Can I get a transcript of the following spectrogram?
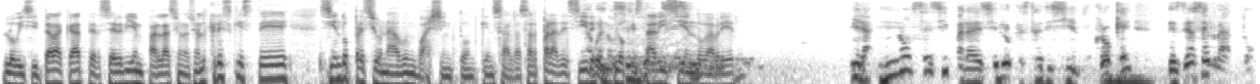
lo visitaba cada tercer día en Palacio Nacional. ¿Crees que esté siendo presionado en Washington, que en Salazar, para decir ah, lo que está diciendo Gabriel? Mira, no sé si para decir lo que está diciendo. Creo que desde hace rato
